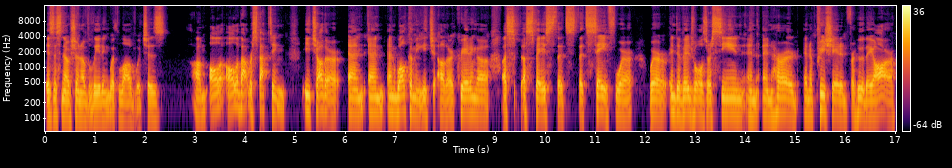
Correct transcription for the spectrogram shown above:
is this notion of leading with love which is um, all all about respecting each other and and and welcoming each other, creating a, a, a space that's that's safe where where individuals are seen and, and heard and appreciated for who they are.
